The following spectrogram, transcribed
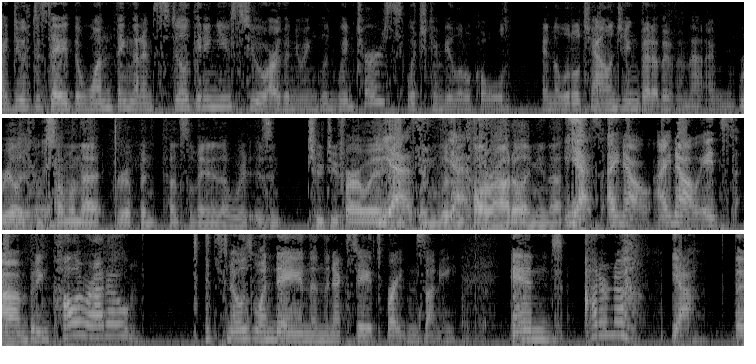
I do have to say the one thing that I'm still getting used to are the New England winters, which can be a little cold and a little challenging. But other than that, I'm Really, really, from really someone that grew up in Pennsylvania that would, isn't too too far away Yes, and live in. Colorado. I mean that's Yes, I know, I know. It's um, but in Colorado, it snows one day and then the next day it's bright and sunny. Okay. And I don't know. Yeah, the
